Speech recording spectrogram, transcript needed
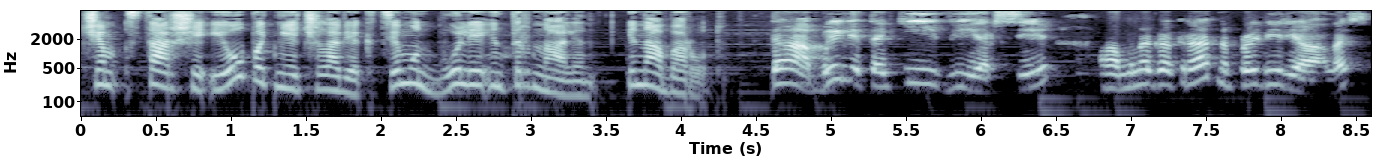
чем старше и опытнее человек, тем он более интернален. И наоборот. Да, были такие версии, многократно проверялась.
